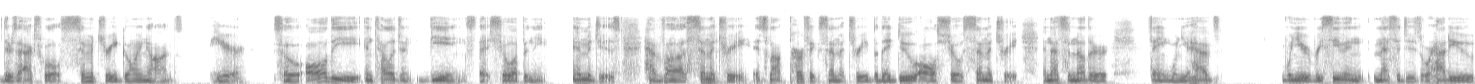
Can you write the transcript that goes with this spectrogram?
there's actual symmetry going on here. So all the intelligent beings that show up in the images have uh, symmetry. It's not perfect symmetry, but they do all show symmetry. And that's another thing when you have when you're receiving messages or how do you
